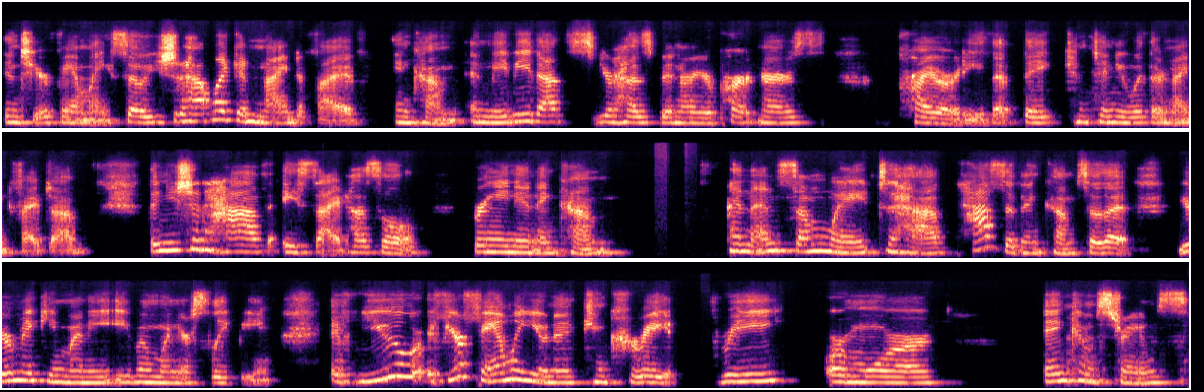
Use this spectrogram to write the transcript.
into your family. So you should have like a nine to five income, and maybe that's your husband or your partner's priority that they continue with their nine to five job. Then you should have a side hustle bringing in income and then some way to have passive income so that you're making money even when you're sleeping if you if your family unit can create three or more income streams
